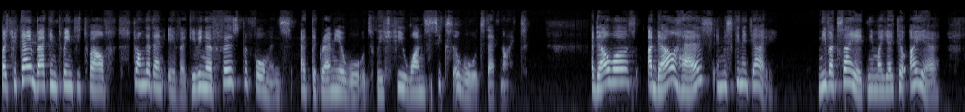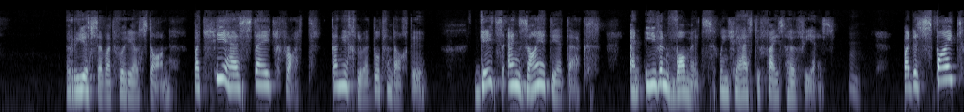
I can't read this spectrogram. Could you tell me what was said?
But she came back in 2012 stronger than ever, giving her first performance at the Grammy Awards where she won 6 awards that night. Adele was Adele has en miskien het jy nie wat sy het nie, maar jy het jou eie reuse wat voor jou staan. But she has stage fright. Kan jy glo tot vandag toe? Gets anxiety attacks and even vomits when she has to face her fears. Hmm. But despite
